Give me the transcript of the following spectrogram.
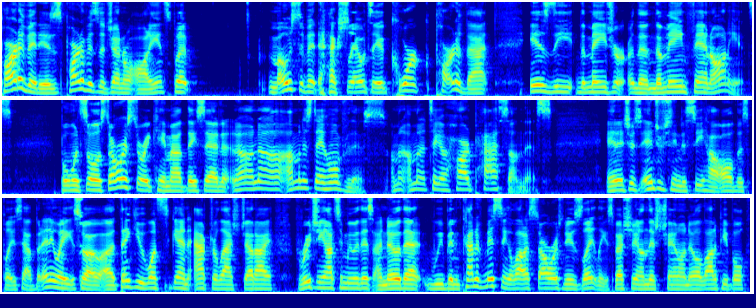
Part of it is, part of it is the general audience, but most of it actually, I would say a core part of that is the, the major, the, the main fan audience. But when Solo Star Wars Story came out, they said, no, no, I'm going to stay home for this. I'm going to take a hard pass on this. And it's just interesting to see how all this plays out. But anyway, so uh, thank you once again, After Last Jedi, for reaching out to me with this. I know that we've been kind of missing a lot of Star Wars news lately, especially on this channel. I know a lot of people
